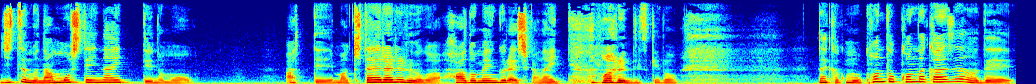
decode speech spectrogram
実務何もしていないっていうのもあって、まあ、鍛えられるのがハード面ぐらいしかないっていうのもあるんですけどなんかもう今度こんな感じなので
